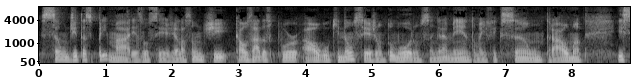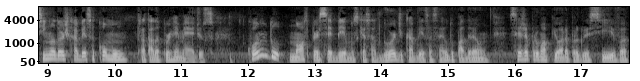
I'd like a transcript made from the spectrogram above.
são ditas primárias, ou seja, elas são de, causadas por algo que não seja um tumor, um sangramento, uma infecção, um trauma, e sim uma dor de cabeça comum, tratada por remédios. Quando nós percebemos que essa dor de cabeça saiu do padrão, seja por uma piora progressiva,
